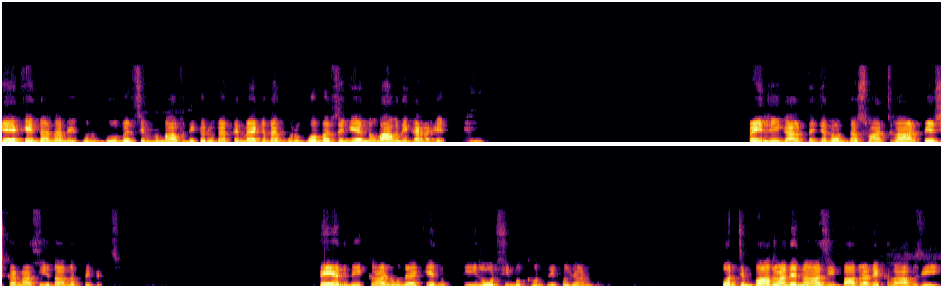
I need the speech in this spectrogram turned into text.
ਇਹ ਕਹਿੰਦਾ ਨਾ ਵੀ ਗੁਰੂ ਗੋਬਿੰਦ ਸਿੰਘ ਨੂੰ ਮਾਫ ਨਹੀਂ ਕਰੂਗਾ ਤੇ ਮੈਂ ਕਹਿੰਦਾ ਗੁਰੂ ਗੋਬਿੰਦ ਸਿੰਘ ਇਹਨੂੰ ਮਾਫ ਨਹੀਂ ਕਰਨਗੇ। ਪਹਿਲੀ ਗੱਲ ਤੇ ਜਦੋਂ ਦਸਵਾਂ ਚਲਾਨ ਪੇਸ਼ ਕਰਨਾ ਸੀ ਅਦਾਲਤ ਦੇ ਵਿੱਚ ਬੇਅਦਬੀ ਕਾਨੂੰਨ ਲੈ ਕੇ ਇਹਨੂੰ ਕੀ ਲੋੜ ਸੀ ਮੁੱਖ ਮੰਤਰੀ ਕੋਲ ਜਾਣ ਦੀ? ਉਹ ਚ ਬਾਦਲਾਂ ਦੇ ਨਾਂ ਸੀ, ਬਾਦਲਾਂ ਦੇ ਖਿਲਾਫ ਸੀ।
